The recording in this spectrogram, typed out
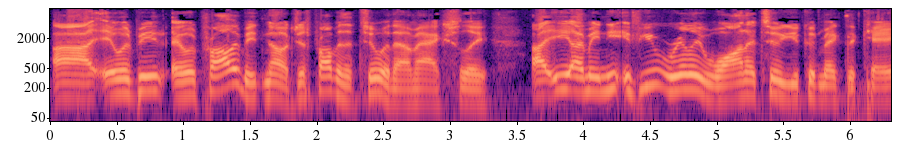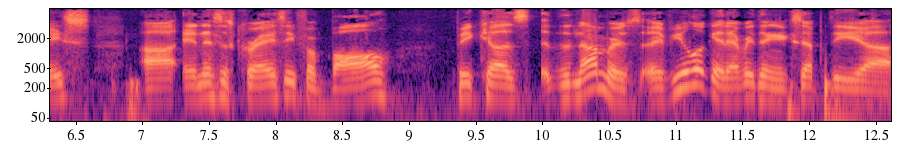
Uh, it would be. It would probably be no, just probably the two of them actually. Uh, I mean, if you really wanted to, you could make the case. Uh, and this is crazy for Ball because the numbers. If you look at everything except the uh,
